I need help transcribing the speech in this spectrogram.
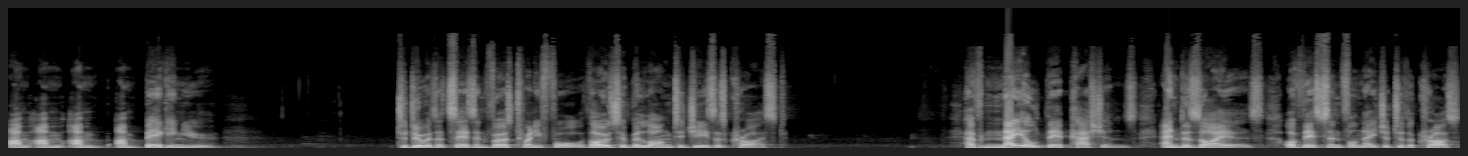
I'm, I'm, I'm, I'm begging you to do as it says in verse 24 those who belong to Jesus Christ have nailed their passions and desires of their sinful nature to the cross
